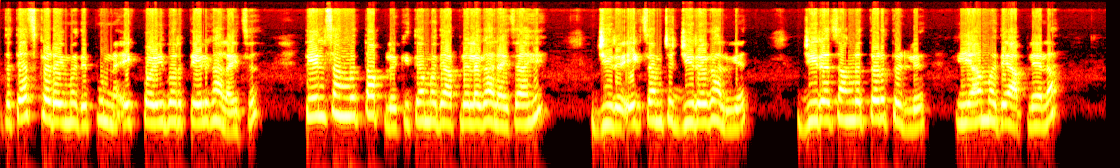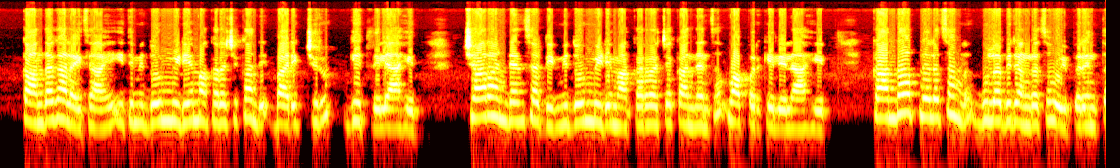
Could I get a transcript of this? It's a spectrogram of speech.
तर त्याच कढईमध्ये पुन्हा एक पळीभर तेल घालायचं. तेल चांगलं तापलं की त्यामध्ये आपल्याला घालायचं आहे जिरं. एक चमचा जिरं घालूयात. जिरं चांगलं तडतडलं की यामध्ये आपल्याला कांदा घालायचा आहे. इथे मी दोन मीडियम आकाराचे कांदे बारीक चिरून घेतलेले आहेत. चार अंड्यांसाठी मी दोन मीडियम आकाराच्या कांद्यांचा वापर केलेला आहे. कांदा आपल्याला चांगला गुलाबी रंगाचा होईपर्यंत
